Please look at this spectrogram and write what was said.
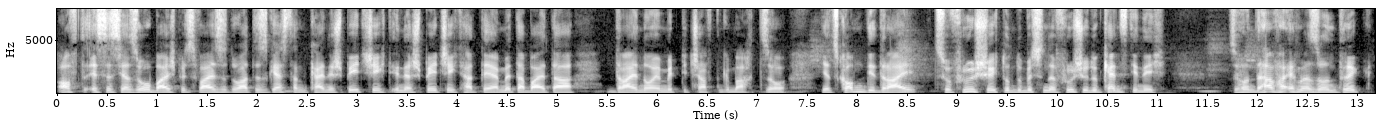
oft ist es ja so, beispielsweise, du hattest gestern keine Spätschicht. In der Spätschicht hat der Mitarbeiter drei neue Mitgliedschaften gemacht. So, jetzt kommen die drei zur Frühschicht und du bist in der Frühschicht, du kennst die nicht. So, und da war immer so ein Trick.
